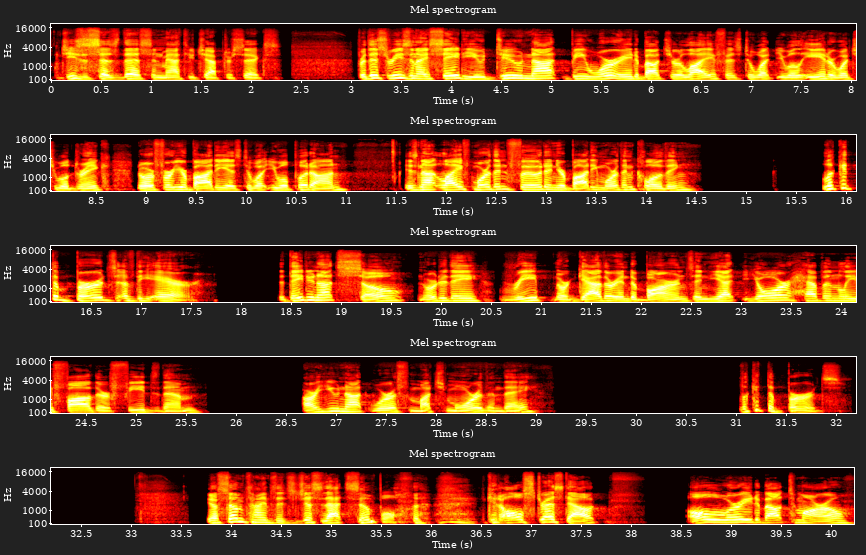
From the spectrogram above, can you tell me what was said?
Jesus says this in Matthew chapter 6 For this reason I say to you, do not be worried about your life as to what you will eat or what you will drink, nor for your body as to what you will put on. Is not life more than food and your body more than clothing? Look at the birds of the air that they do not sow, nor do they reap, nor gather into barns, and yet your heavenly Father feeds them. Are you not worth much more than they? Look at the birds. You know, sometimes it's just that simple. Get all stressed out, all worried about tomorrow.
